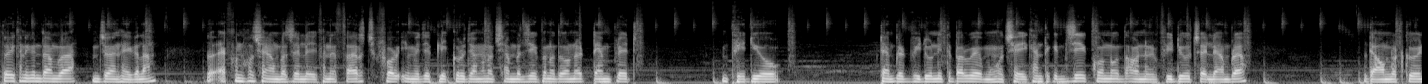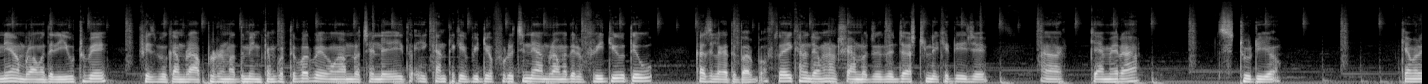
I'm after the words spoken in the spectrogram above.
তো এখানে কিন্তু আমরা জয়েন হয়ে গেলাম। তো এখন হচ্ছে আমরা চাইলে এখানে সার্চ ফর ইমেজে ক্লিক করে যেমন হচ্ছে আমরা যে কোনো ধরনের টেমপ্লেট ভিডিও টেমপ্লেট ভিডিও নিতে পারব এবং হচ্ছে এখান থেকে যে কোনো ধরনের ভিডিও চাইলে আমরা ডাউনলোড করে নিয়ে আমরা আমাদের ইউটিউবে ফেসবুকে আমরা আপলোডের মাধ্যমে ইনকাম করতে পারব এবং আমরা চাইলে এই এইখান থেকে ভিডিও ফুটেজ নিয়ে আমরা আমাদের ভিডিওতেও কাজে লাগাতে পারব। তো এখানে যেমন হচ্ছে আমরা যদি জাস্ট লিখে দিই যে ক্যামেরা স্টুডিও ক্যামেরা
